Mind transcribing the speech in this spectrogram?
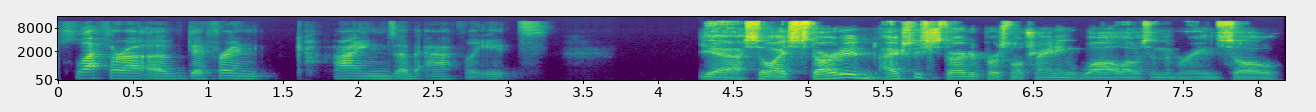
plethora of different kinds of athletes. Yeah, so I started I actually started personal training while I was in the Marines. So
